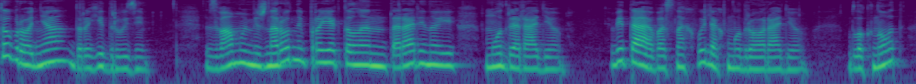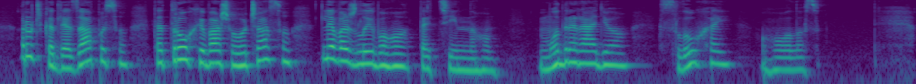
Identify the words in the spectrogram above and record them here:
Доброго дня, дорогі друзі! З вами міжнародний проєкт Олени Тараріної Мудре Радіо. Вітаю вас на хвилях Мудрого Радіо, блокнот, ручка для запису та трохи вашого часу для важливого та цінного. Мудре Радіо. Слухай голос.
